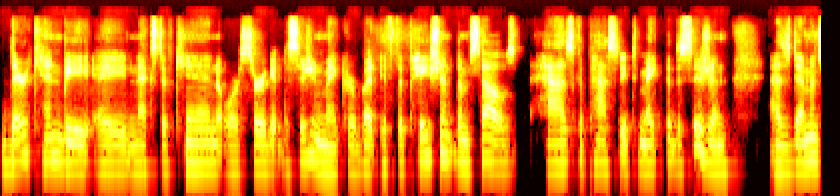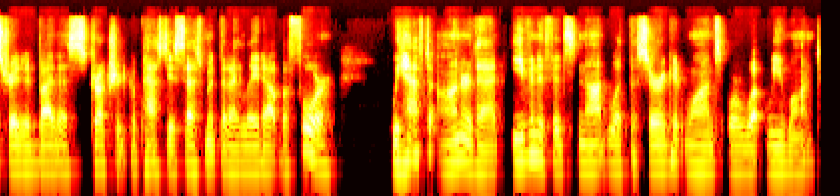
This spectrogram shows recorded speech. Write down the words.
there can be a next of kin or surrogate decision maker, but if the patient themselves has capacity to make the decision, as demonstrated by the structured capacity assessment that I laid out before, we have to honor that, even if it's not what the surrogate wants or what we want.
